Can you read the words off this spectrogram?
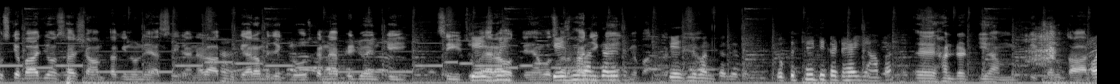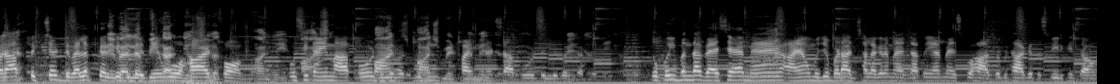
उसके बाद जो सर शाम तक इन्होंने ऐसे ही रहना रात हाँ। को ग्यारह बजे क्लोज करना है फिर जो इनकी सीट वगैरह होते हैं वो केज सर में बंद कर देते बंद में बंद कर देते हैं। तो कितनी टिकट है यहाँ पर? हंड्रेड की हम पिक्चर उतार और आप पिक्चर डेवलप करके देते हैं वो हार्ड फॉर्म उसी टाइम आप पाँच मिनट वो डिलीवर कर देते हैं। तो कोई बंदा वैसे है मैं आया हूँ मुझे बड़ा अच्छा लग रहा है मैं चाहता हूँ यार मैं इसको हाथ पे बिठा के तस्वीर खिंचाऊँ।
